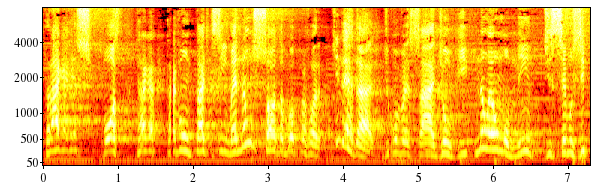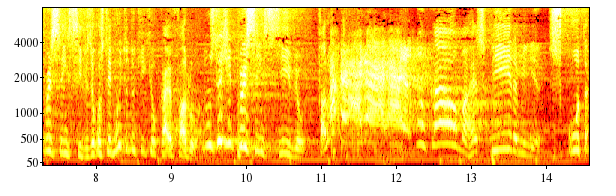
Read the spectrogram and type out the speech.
traga resposta, traga, traga vontade, sim, mas não só da boca para fora. De verdade, de conversar, de ouvir. Não é o momento de sermos hipersensíveis. Eu gostei muito do que, que o Caio falou. Não seja hipersensível. Fala, ah, ah, ah, não, calma, respira, menino. Escuta.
